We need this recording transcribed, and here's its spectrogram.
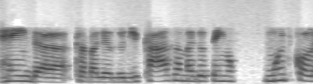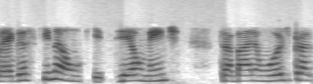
renda trabalhando de casa, mas eu tenho muitos colegas que não, que realmente trabalham hoje para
